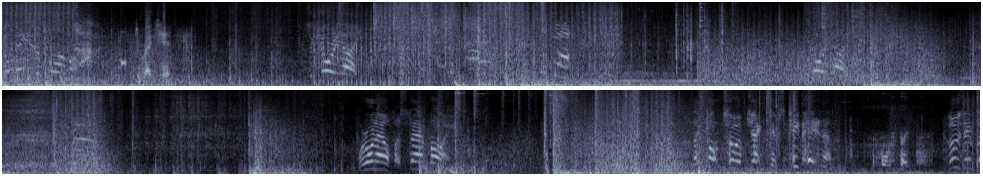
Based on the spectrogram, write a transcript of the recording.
You're needed at Bravo. Direct hit. Securing A. Securing A. We're on Alpha, stand by. They've got two objectives, keep hitting them. Losing B.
